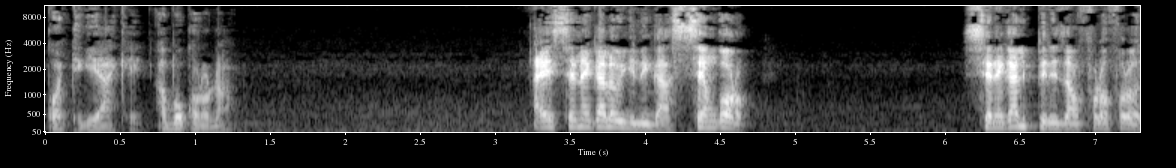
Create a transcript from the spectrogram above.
kɔtigiya kɛ. A b'o kɔrɔ da a ye sɛnɛgalɛw ɲininka sɛnkɔrɔ senegal président fɔlɔfɔlɔ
